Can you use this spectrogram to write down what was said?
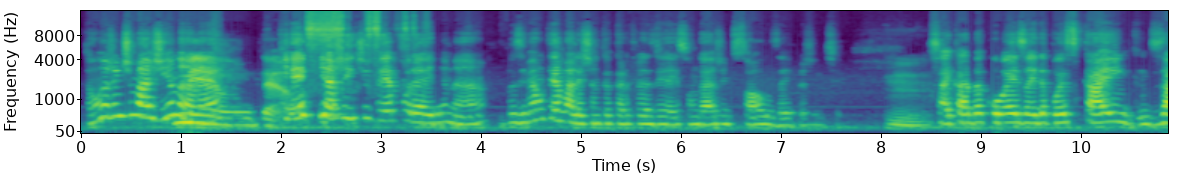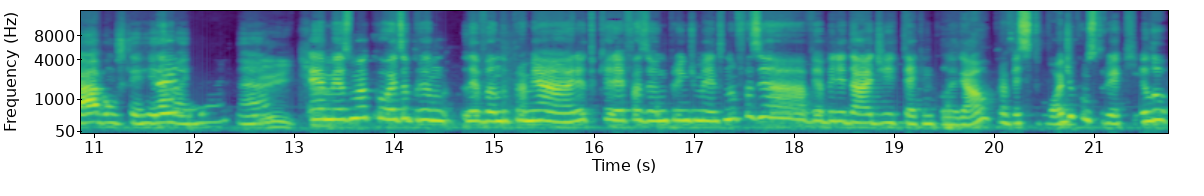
Então a gente imagina, né, Meu né? O que, que a gente vê por aí, né? Inclusive é um tema, Alexandre, que eu quero trazer aí, sondagem de solos aí pra gente. Hum. Sai cada coisa, aí depois caem, desabam os terrenos é. aí, né? É a mesma coisa, pra, levando para minha área, tu querer fazer um empreendimento, não fazer a viabilidade técnico legal, para ver se tu pode construir aquilo,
